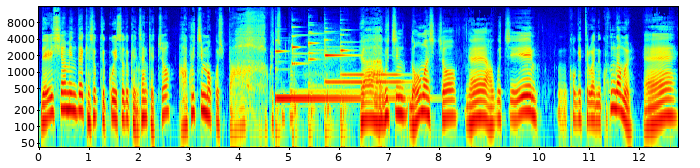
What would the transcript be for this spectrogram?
내일 시험인데 계속 듣고 있어도 괜찮겠죠? 아구찜 먹고 싶다. 아, 아구찜 또. 야, 아구찜 너무 맛있죠? 네, 아구찜. 음, 거기 들어가 있는 콩나물. 예,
